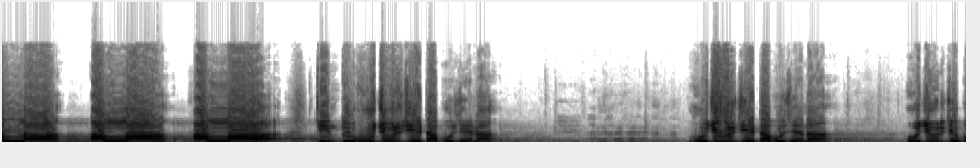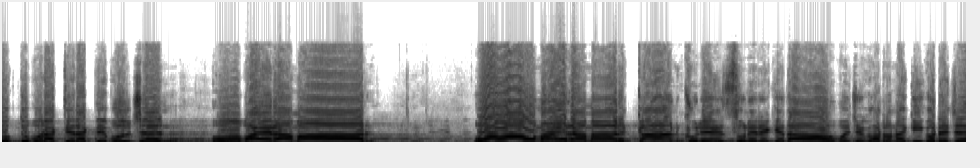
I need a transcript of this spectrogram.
আল্লাহ আল্লাহ আল্লাহ। কিন্তু হুজুর যে এটা বোঝে না, হুজুর যে এটা বোঝে না, হুজুর যে বক্তব্য রাখতে রাখতে বলছেন, ও ভাইয়েরা আমার, ও মায়ের আমার, কান খুলে শুনে রেখে দাও। বলছে, ঘটনা কি ঘটেছে?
